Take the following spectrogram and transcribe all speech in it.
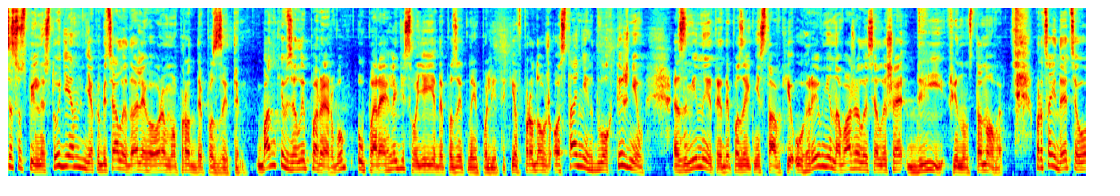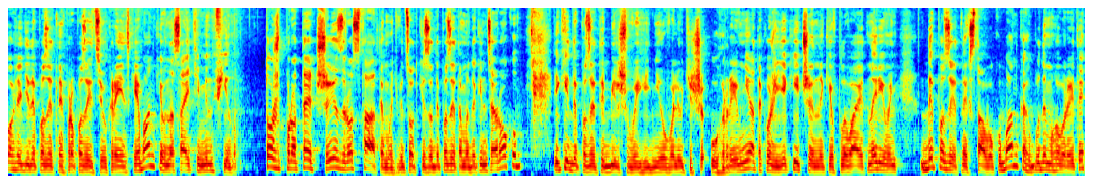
Це суспільне студія. Як обіцяли, далі говоримо про депозити. Банки взяли перерву у перегляді своєї депозитної політики. Впродовж останніх двох тижнів змінити депозитні ставки у гривні наважилися лише дві фінустанови. Про це йдеться у огляді депозитних пропозицій українських банків на сайті Мінфіну. Тож про те, чи зростатимуть відсотки за депозитами до кінця року, які депозити більш вигідні у валюті чи у гривні, а також які чинники впливають на рівень депозитних ставок у банках, будемо говорити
